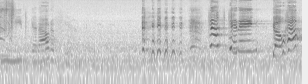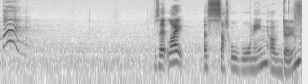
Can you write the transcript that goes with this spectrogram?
You need to get out of here. Just kidding. Go have fun. Is that like a subtle warning of doom?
